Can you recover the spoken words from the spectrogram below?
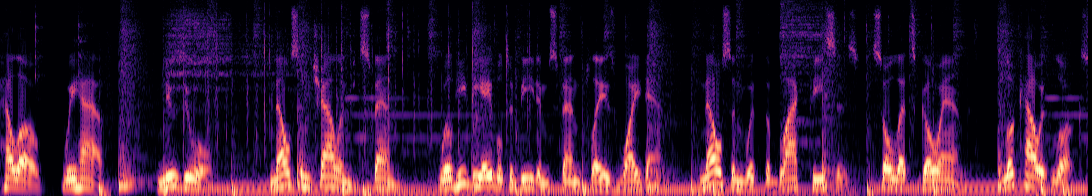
Hello, we have. New duel. Nelson challenged Sven. Will he be able to beat him Sven plays white and Nelson with the black pieces, so let's go and look how it looks.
